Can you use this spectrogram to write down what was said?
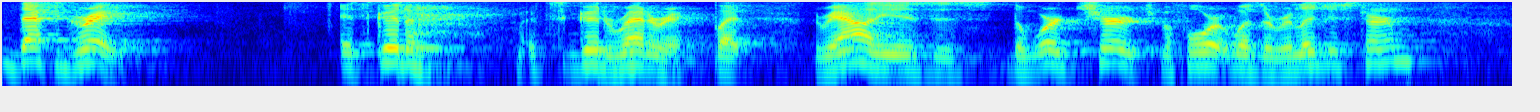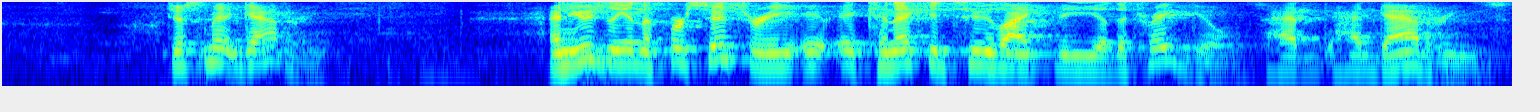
that's great. It's good, it's good rhetoric. But the reality is, is the word church, before it was a religious term, just meant gathering. And usually in the first century, it, it connected to like the, uh, the trade guilds, had, had gatherings.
